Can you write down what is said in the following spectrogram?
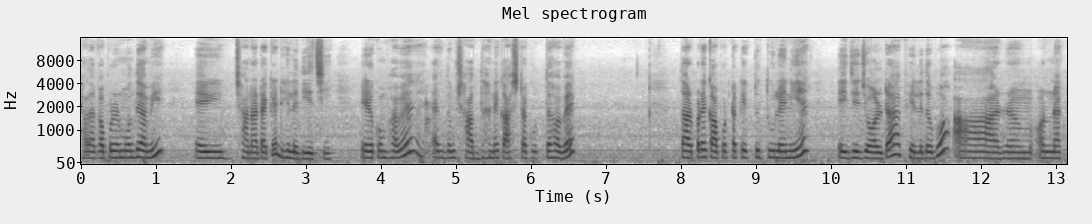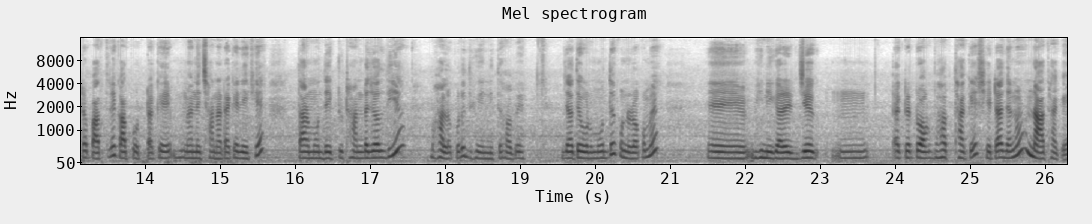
সাদা কাপড়ের মধ্যে আমি এই ছানাটাকে ঢেলে দিয়েছি। এরকমভাবে একদম সাবধানে কাজটা করতে হবে। তারপরে কাপড়টাকে একটু তুলে নিয়ে এই যে জলটা ফেলে দেবো আর অন্য একটা পাত্রে কাপড়টাকে মানে ছানাটাকে রেখে তার মধ্যে একটু ঠান্ডা জল দিয়ে ভালো করে ধুয়ে নিতে হবে। যাতে ওর মধ্যে কোনো রকমের ভিনিগারের যে একটা টক ভাব থাকে সেটা যেন না থাকে।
